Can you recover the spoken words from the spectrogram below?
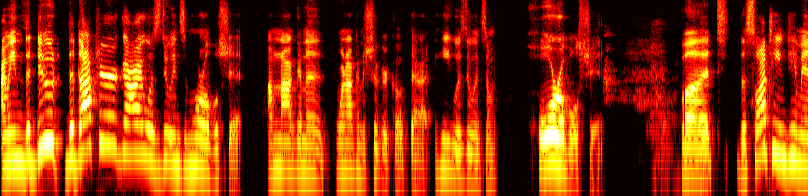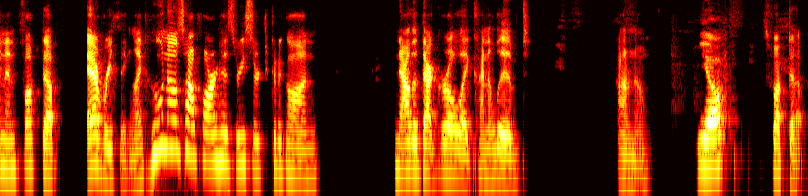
I mean, the dude, the doctor guy was doing some horrible shit. I'm not gonna we're not gonna sugarcoat that. He was doing some horrible shit. But the SWAT team came in and fucked up everything. Like who knows how far his research could have gone now that that girl like kind of lived. I don't know. Yep. It's fucked up.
